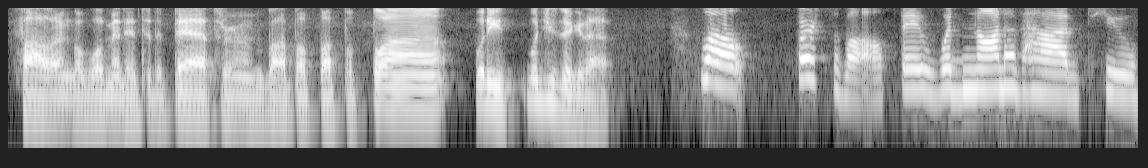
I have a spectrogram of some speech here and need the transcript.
following a woman into the bathroom, blah blah blah blah blah. What do you what do you think of that? Well, first of all, they would not have had to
